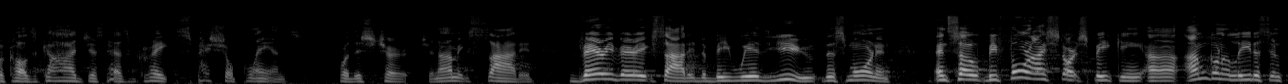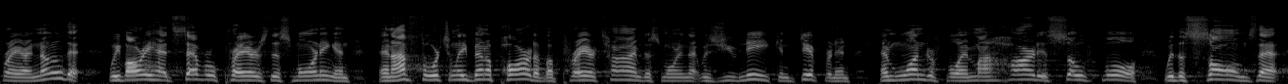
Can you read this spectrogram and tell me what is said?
because God just has great special plans for this church. And I'm excited, very, very excited to be with you this morning. And so, before I start speaking, uh, I'm going to lead us in prayer. I know that we've already had several prayers this morning, and, and I've fortunately been a part of a prayer time this morning that was unique and different and, and wonderful. And my heart is so full with the songs that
